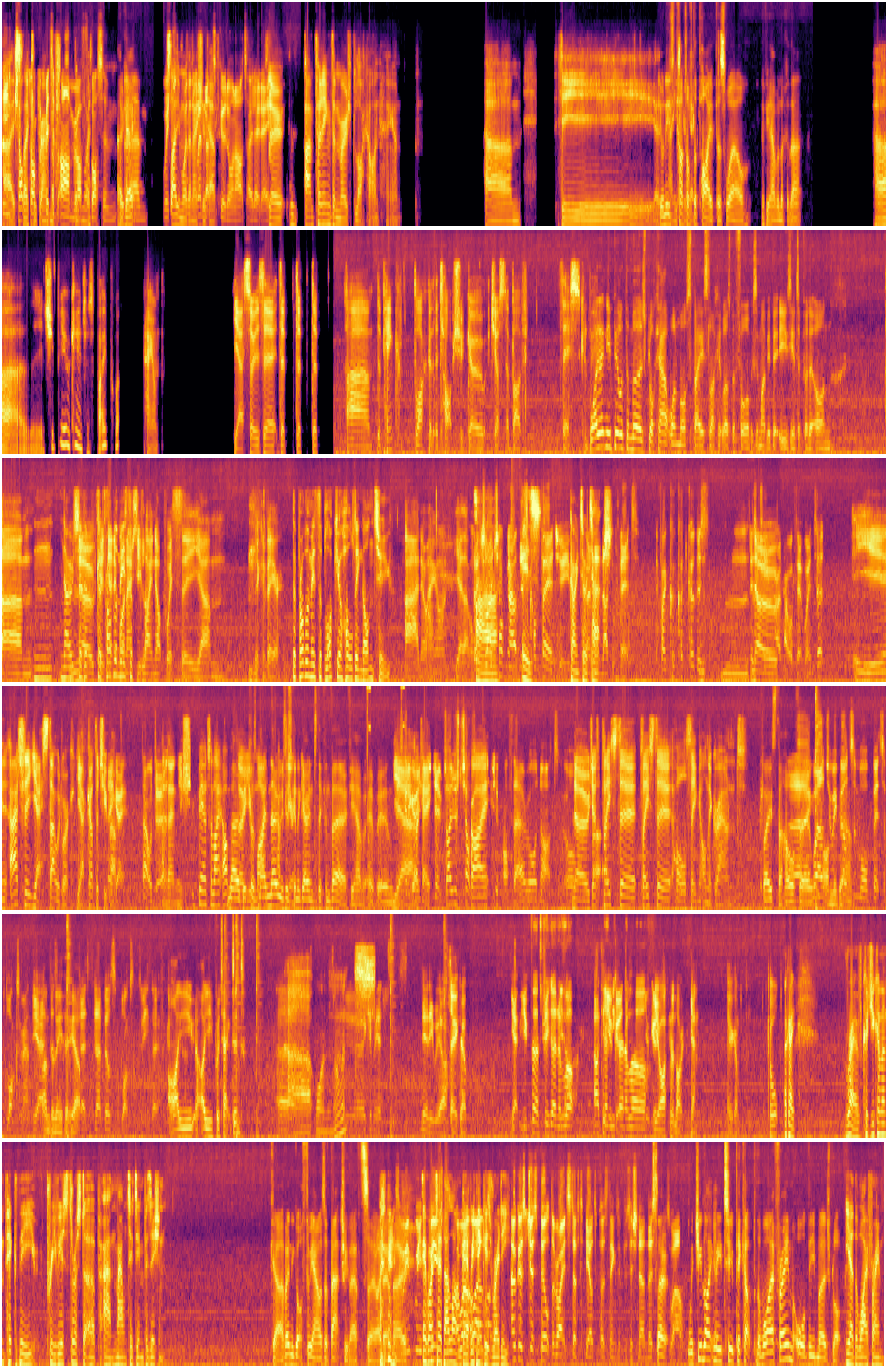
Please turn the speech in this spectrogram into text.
He I chopped off a bit of armor the off the bottom. Okay. Um, which, Slightly more than I whether should that's have. good or not, I don't know. So I'm putting the merge block on. Hang on. Um, the You'll need I to cut go off the pipe as well. If you have a look at that. Uh, it should be okay in terms of pipe. What? Hang on. Yeah, so the the the the um the pink block at the top should go just above this conveyor. Why don't you build the merge block out one more space like it was before? Because it might be a bit easier to put it on. Um, Mm, no, so no, the, the because then it won't the, actually line up with the um the conveyor. the problem is the block you're holding onto Ah, no, hang on. Yeah, that one. So shall I Uh, chop out this is tube? going to and attach. that'll fit. If I could cut, cut this, Mm, this tube no. out, that will fit, won't it? Yeah, actually, yes, that would work. Yeah, cut the tube There you go. That will do it. and then you should be able to light up. No, though you because my nose is going to go into the conveyor if you have it. If, Yeah, go okay. into. So I just chop Try- the chip off there or not? Or, No, just Uh, place the place the whole thing on the ground. Place the whole Uh, thing well, on should the we build ground. some more bits of blocks around? Yeah. Underneath it, yeah. Let's uh, build some blocks underneath it. Are you are you protected? Uh, Uh, one moment. uh, give me a. Nearly we are. There you go. Yeah, you. First we're gonna Yeah. rock. I think you're good. gonna roll. You're good. You auto locked again. There you go. Cool. Okay. Rev, could you come and pick the previous thruster up and mount it in position? God, I've only got three hours of battery left, so I don't know. So we, we've It won't take that long. well, Everything well, is ready. Ogre's just built the right stuff to be able to put things in position on this So- one as well. Would you like me to pick up the wireframe or the merge block? Yeah, the wireframe.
